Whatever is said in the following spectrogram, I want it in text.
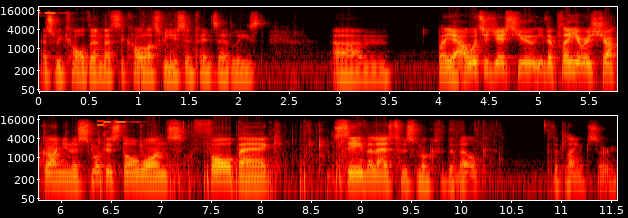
as we call them. That's the callouts we use in pins at least. Um, but yeah, I would suggest you either play with shotgun, you know, smoke the stall once, fall back, save the last two smokes for the belt. For the plank, sorry.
